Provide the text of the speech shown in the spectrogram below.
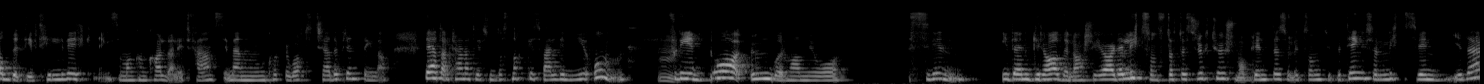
additiv tilvirkning, som man kan kalle det litt fancy, men kort og godt 3D-printing, da, det er et alternativ som det snakkes veldig mye om. Mm. Fordi da unngår man jo svinn i den grad det lar seg gjøre. Det er litt sånn støttestruktur som må printes og litt sånn type ting, så litt svinn blir det,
